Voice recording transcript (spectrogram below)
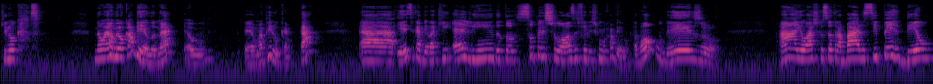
Que no caso não é o meu cabelo, né? É, o, é uma peruca, tá? Ah, esse cabelo aqui é lindo, eu tô super estilosa e feliz com o meu cabelo, tá bom? Um beijo! Ah, eu acho que o seu trabalho se perdeu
